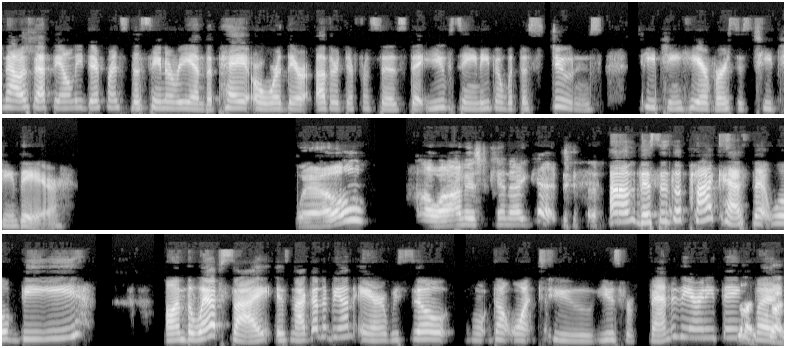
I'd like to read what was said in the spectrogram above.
Now, is that the only difference, the scenery and the pay, or were there other differences that you've seen, even with the students teaching here versus teaching there? Well, how honest can I get? Um, this is a podcast that will be on the website. It's not going to be on air. We still don't want to use profanity or anything, right, but right,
